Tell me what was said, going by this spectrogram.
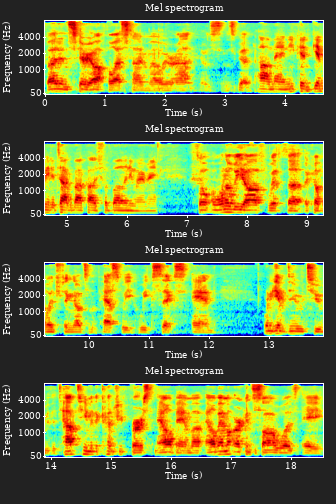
Glad I didn't scare you off the last time uh, we were on. It was it was good. Oh man, you could get me to talk about college football anywhere, man. So I want to lead off with uh, a couple interesting notes of the past week, week six, and want to give due to the top team in the country first, Alabama. Alabama Arkansas was a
